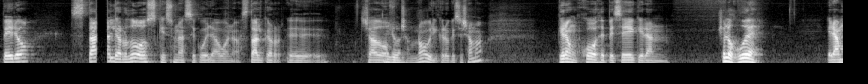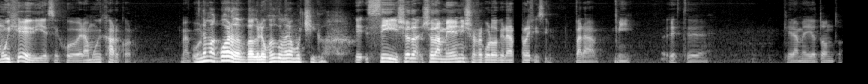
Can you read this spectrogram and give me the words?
Pero Stalker 2, que es una secuela, bueno, Stalker eh, Shadow El of. Chernobyl creo que se llama. Que eran juegos de PC que eran... Yo lo jugué. Era muy heavy ese juego, era muy hardcore. Me acuerdo. No me acuerdo porque lo jugué cuando era muy chico. Eh, sí, yo, yo también y yo recuerdo que era re difícil para mí. Este, que era medio tonto.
